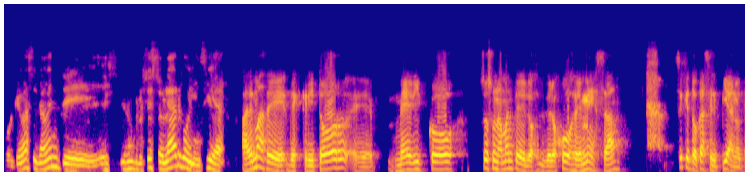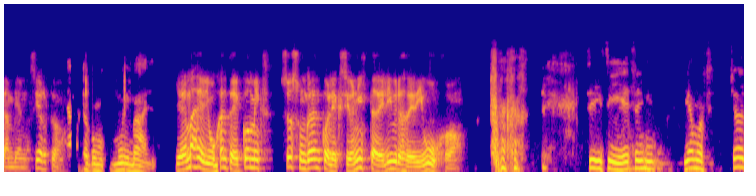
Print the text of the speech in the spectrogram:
porque básicamente es, un proceso largo e incierto. Además de, escritor, eh, médico, sos un amante de los, de los juegos de mesa. Sé que tocas el piano también, ¿no es cierto? Toco muy mal. Y además de dibujante de cómics, sos un gran coleccionista de libros de dibujo. Sí, sí, eso digamos, yo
